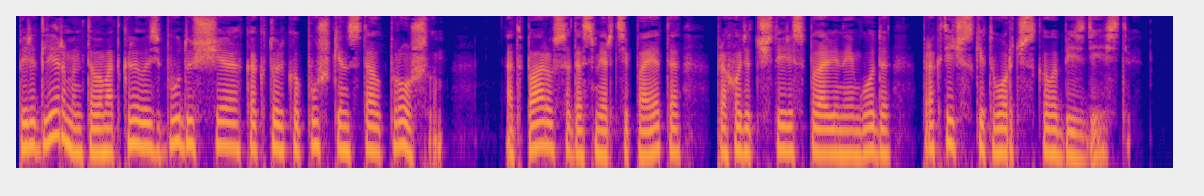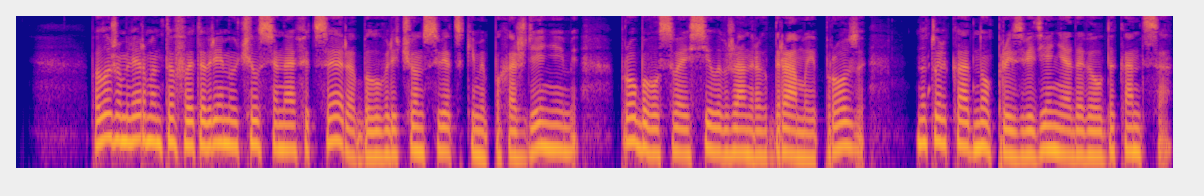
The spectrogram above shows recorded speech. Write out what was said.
Перед Лермонтовым открылось будущее, как только Пушкин стал прошлым. От паруса до смерти поэта проходят четыре с половиной года практически творческого бездействия. Положим, Лермонтов в это время учился на офицера, был увлечен светскими похождениями, пробовал свои силы в жанрах драмы и прозы, но только одно произведение довел до конца,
